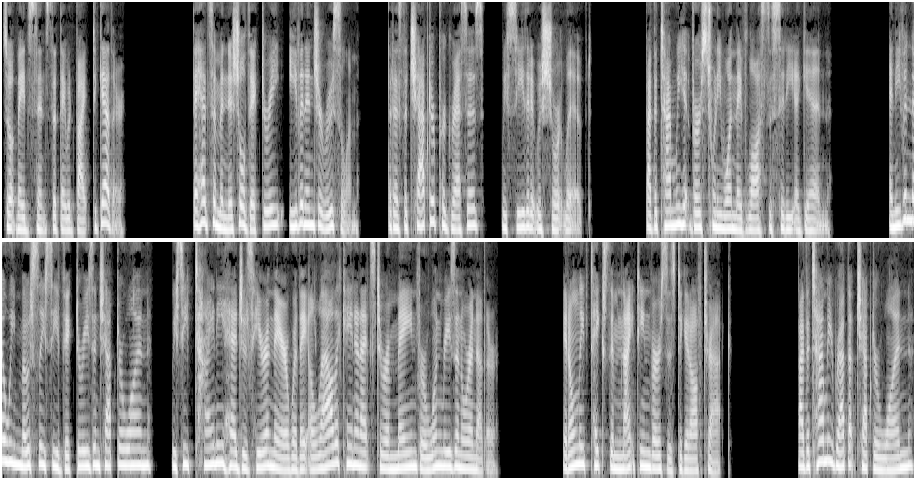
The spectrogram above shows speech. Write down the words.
so it made sense that they would fight together. They had some initial victory, even in Jerusalem, but as the chapter progresses, we see that it was short lived. By the time we hit verse 21, they've lost the city again. And even though we mostly see victories in chapter 1, we see tiny hedges here and there where they allow the Canaanites to remain for one reason or another. It only takes them 19 verses to get off track. By the time we wrap up chapter 1,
